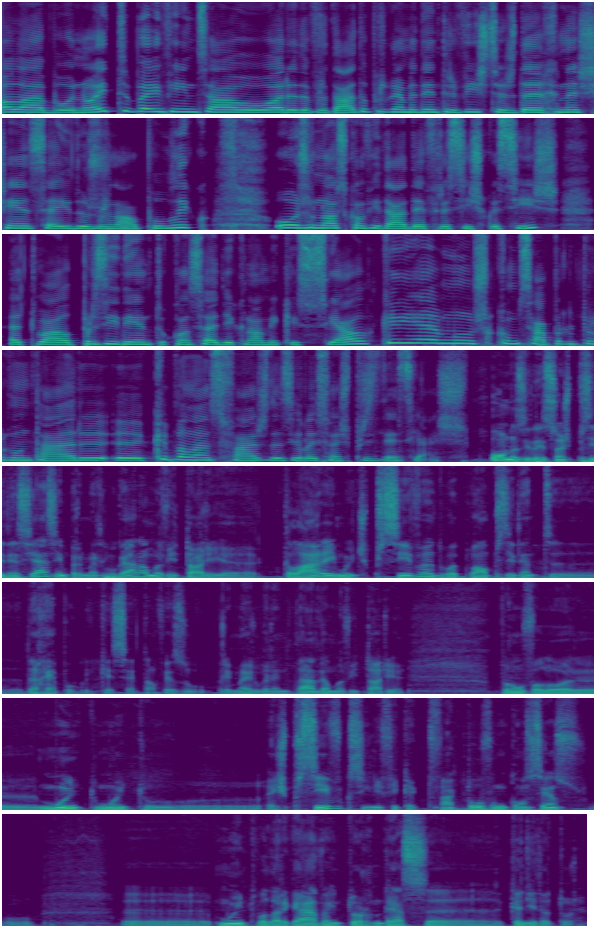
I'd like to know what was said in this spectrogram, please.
Olá, boa noite, bem-vindos ao Hora da Verdade, o programa de entrevistas da Renascença e do Jornal Público. Hoje o nosso convidado é Francisco Assis, atual presidente do Conselho Económico e Social. Queríamos começar por lhe perguntar uh, que balanço faz das eleições presidenciais. Bom, nas eleições presidenciais, em primeiro lugar, há uma vitória clara e muito expressiva do atual presidente da República. Esse é talvez o primeiro grande dado, é uma vitória por um valor eh, muito, muito eh, expressivo, que significa que, de facto, houve um consenso uh, muito alargado em torno dessa candidatura.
